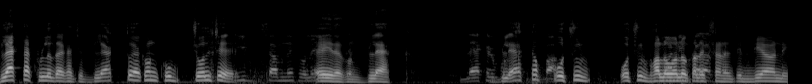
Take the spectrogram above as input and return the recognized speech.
ব্ল্যাকটা খুলে দেখাচ্ছে। ব্ল্যাক তো এখন খুব চলছে। এই দেখুন ব্ল্যাক ব্ল্যাকটা প্রচুর প্রচুর ভালো ভালো কালেকশন আছে। ডিয়ানি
